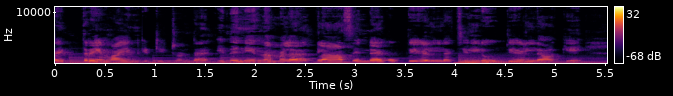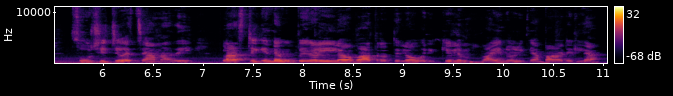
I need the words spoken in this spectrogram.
ദാ ഇത്രയും വൈൻ കിട്ടിയിട്ടുണ്ട്. ഇതിനി നമ്മൾ ഗ്ലാസിന്റെ കുപ്പികളിൽ ചില്ല് കുപ്പികളിലാക്കി സൂക്ഷിച്ചു വെച്ചാൽ മതി. പ്ലാസ്റ്റിക്കിന്റെ കുപ്പികളിലോ പാത്രത്തിലോ ഒരിക്കലും വൈൻ ഒഴിക്കാൻ പാടില്ല.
